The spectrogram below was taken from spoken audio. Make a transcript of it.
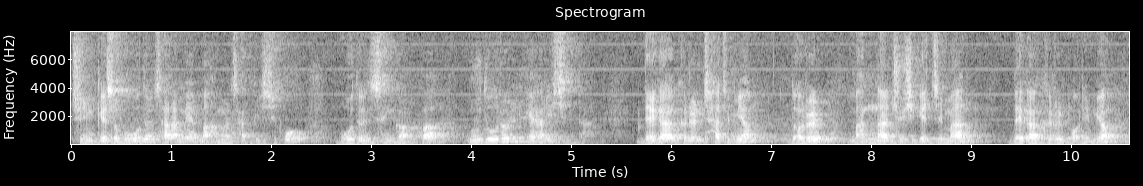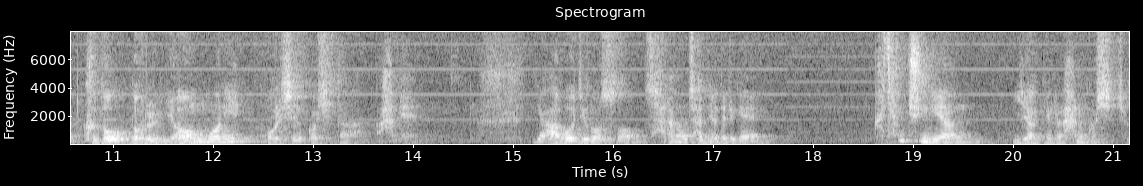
주님께서 모든 사람의 마음을 살피시고 모든 생각과 의도를 헤아리신다. 내가 그를 찾으면 너를 만나 주시겠지만 내가 그를 버리면 그도 너를 영원히 버리실 것이다. 아멘. 이 아버지로서 사랑하는 자녀들에게 가장 중요한 이야기를 하는 것이죠.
